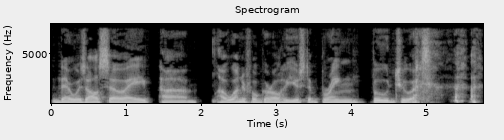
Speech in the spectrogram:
There was also a, um, a wonderful girl who used to bring food to us.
